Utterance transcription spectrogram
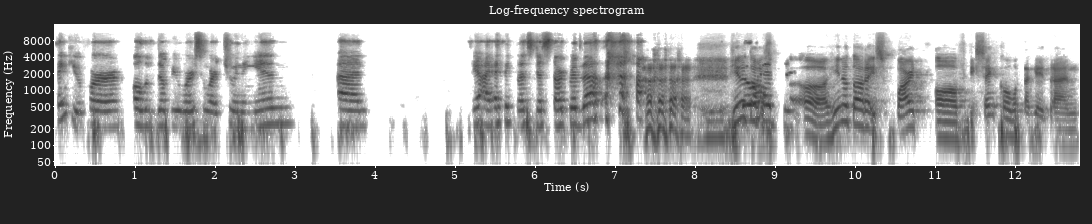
thank you for all of the viewers who are tuning in and yeah, I, I think let's just start with that. Hinotora, is, uh, Hinotora is part of the Senko Watagedan,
